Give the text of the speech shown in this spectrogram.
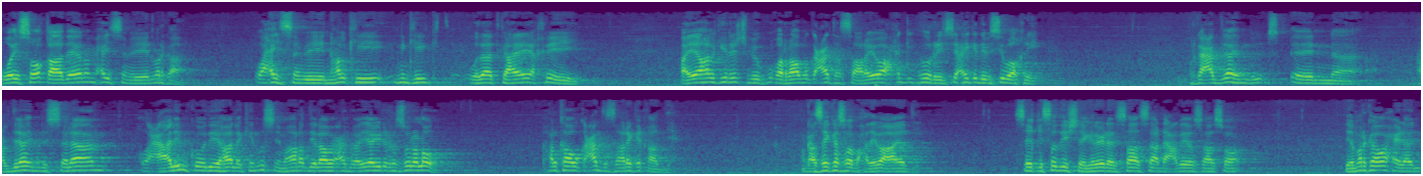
way soo qaadeenoo maxay sameeyeen? Markaa waxay sameeyeen halkii ninkii wadaadka ah ee akriyayey ayaa halkii rajmiga ku qaraabo gacanta saaray oo xaggii ka horreysay xagga dambe sibu akriyay marka cabdillahi bn cabdillahi bnu salaam oo caalimkoodii ahaa lakiin muslim ahaa radi allahu ayaa yihi rasuul halkaa uu gacanta saaray ka qaade markaasay ka soo baxdayba aayaddii. Say qisadii sheegeen ha saasaa dhacday oo saasoo. Dee markaa waxay dhahan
